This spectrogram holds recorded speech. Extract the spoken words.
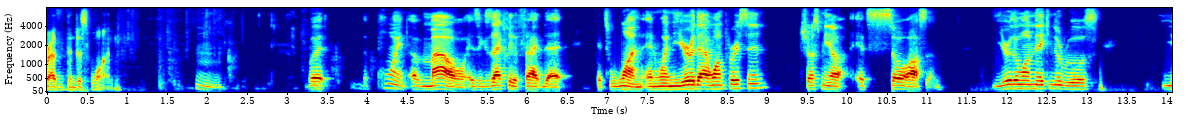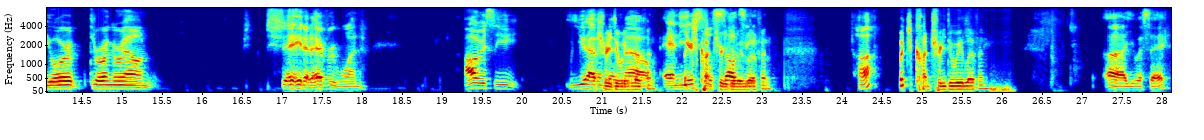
rather than just one hmm. But the point of Mao is exactly the fact that it's one, and when you're that one person, trust me, uh, it's so awesome. You're the one making the rules. You're throwing around shade at everyone. Obviously, you haven't country been do we Mao, live in? and you're still country salty, do we live in? Huh? which country do we live in? Uh, USA.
